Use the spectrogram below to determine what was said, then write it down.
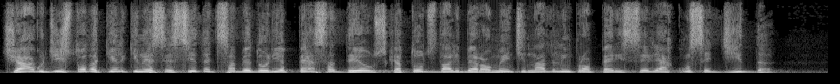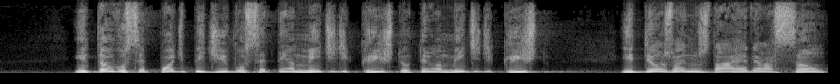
Tiago diz: todo aquele que necessita de sabedoria, peça a Deus, que a todos dá liberalmente e nada lhe impropere, se lhe é concedida. Então você pode pedir, você tem a mente de Cristo, eu tenho a mente de Cristo. E Deus vai nos dar a revelação.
